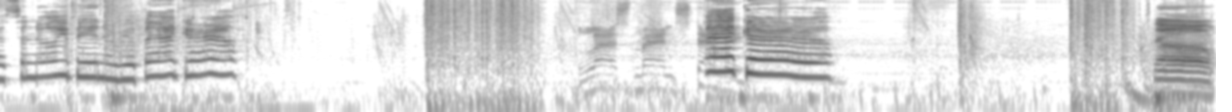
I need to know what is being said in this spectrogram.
Yes, I know you've been a real bad girl. Last man standing. Bad girl. No.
